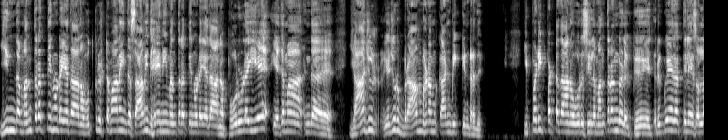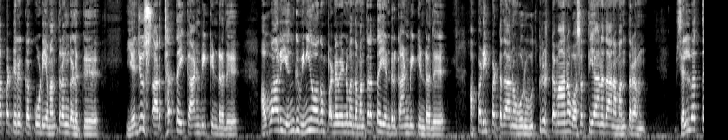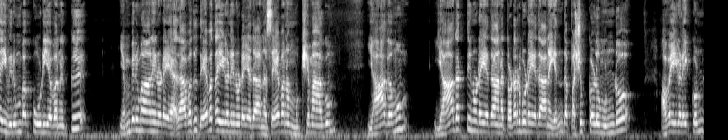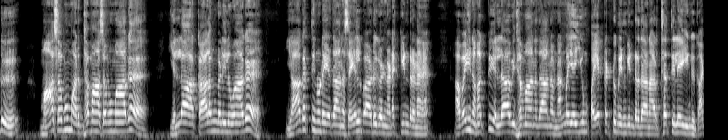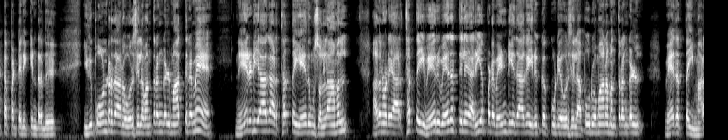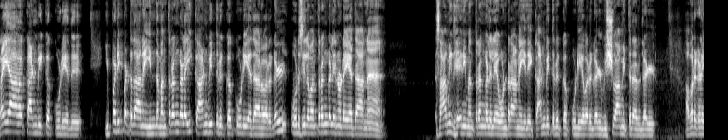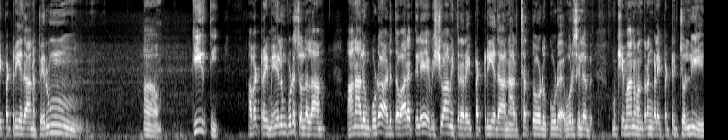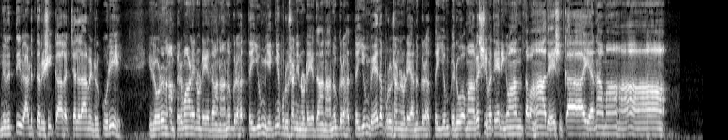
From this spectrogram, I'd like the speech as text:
இந்த மந்திரத்தினுடையதான உத்கிருஷ்டமான இந்த சாமிதேனி மந்திரத்தினுடையதான பொருளையே எஜமா இந்த யாஜுர் யஜுர் பிராமணம் காண்பிக்கின்றது. இப்படிப்பட்டதான ஒரு சில மந்திரங்களுக்கு ரிக்வேதத்திலே சொல்லப்பட்டிருக்கக்கூடிய மந்திரங்களுக்கு யஜுஸ் அர்த்தத்தை காண்பிக்கின்றது. அவ்வாறு எங்கு விநியோகம் பண்ண வேண்டும் அந்த மந்திரத்தை என்று காண்பிக்கின்றது. அப்படிப்பட்டதான ஒரு உத்கிருஷ்டமான வசத்தியானதான மந்திரம். செல்வத்தை விரும்பக்கூடியவனுக்கு எம்பெருமானினுடைய அதாவது தேவதைகளினுடையதான சேவனம் முக்கியமாகும். யாகமும் யாகத்தினுடையதான தொடர்புடையதான எந்த பசுக்களும் உண்டோ அவைகளைக் கொண்டு மாசமும் அர்த்த மாசமுமாக எல்லா காலங்களிலுமாக யாகத்தினுடையதான செயல்பாடுகள் நடக்கின்றன. அவை நமக்கு எல்லா விதமானதான நன்மையையும் பயக்கட்டும் என்கின்றதான அர்த்தத்திலே இங்கு காட்டப்பட்டிருக்கின்றது. இது போன்றதான ஒரு சில மந்திரங்கள் மாத்திரமே நேரடியாக அர்த்தத்தை ஏதும் சொல்லாமல் அதனுடைய அர்த்தத்தை வேறு வேதத்திலே அறியப்பட வேண்டியதாக இருக்கக்கூடிய ஒரு சில அபூர்வமான மந்திரங்கள் வேதத்தை மறையாக காண்பிக்கக்கூடியது. இப்படிப்பட்டதான இந்த மந்திரங்களை காண்பித்திருக்கக்கூடியதானவர்கள் ஒரு சில மந்திரங்களினுடையதான சாமிதேனி மந்திரங்களிலே ஒன்றான இதை காண்பித்திருக்கக்கூடியவர்கள் விஸ்வாமித்திரர்கள் அவர்களை பற்றியதான பெரும் கீர்த்தி அவற்றை மேலும் கூட சொல்லலாம். ஆனாலும் கூட அடுத்த வாரத்திலே விஸ்வாமித்திரரை பற்றியதான அர்த்தத்தோடு கூட ஒரு சில முக்கியமான மந்திரங்களை பற்றி சொல்லி நிறுத்தி அடுத்த ரிஷிக்காக செல்லலாம் என்று கூறி இதோடு நாம் பெருமாளினுடையதான அனுகிரகத்தையும் யஜ்ய புருஷனினுடையதான அனுகிரகத்தையும் வேத புருஷனுடைய அனுகிரகத்தையும் பெறுவோமாக ஸ்ரீமதே நிகமாந்த மகாதேசிகாய நமஹா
